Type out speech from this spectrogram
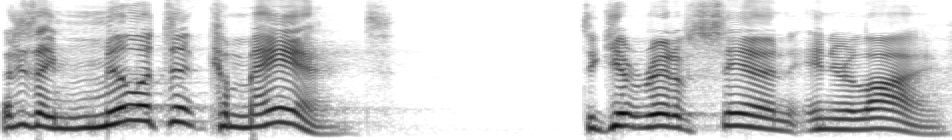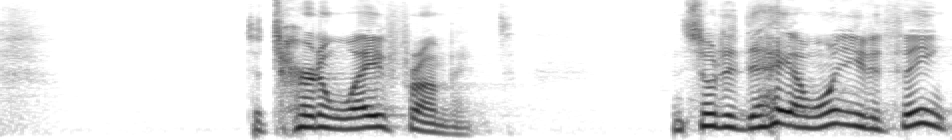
That is a militant command to get rid of sin in your life, to turn away from it. And so today I want you to think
